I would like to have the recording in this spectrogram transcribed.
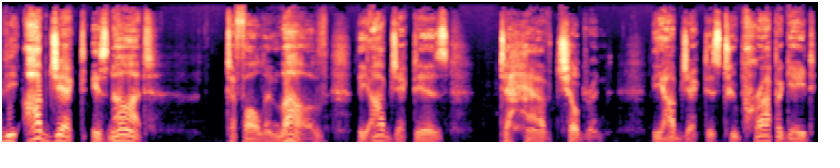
The object is not to fall in love, the object is to have children. The object is to propagate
